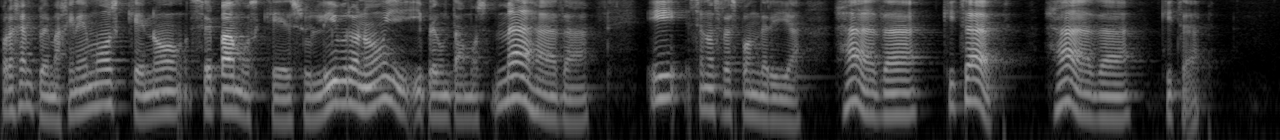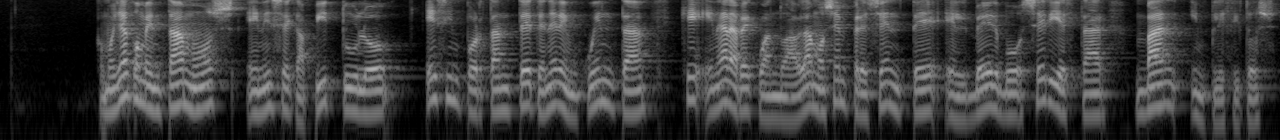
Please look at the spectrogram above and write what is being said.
Por ejemplo, imaginemos que no sepamos qué es un libro, ¿no? Y, preguntamos mahada. Y se nos respondería hada kitab, hada kitab. Como ya comentamos en ese capítulo, es importante tener en cuenta que en árabe cuando hablamos en presente el verbo ser y estar van implícitos.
